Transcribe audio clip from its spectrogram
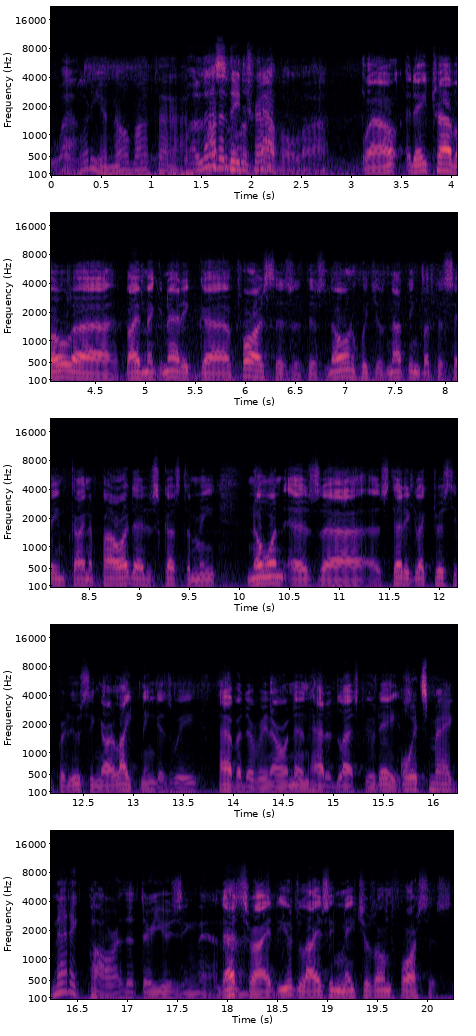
Well, what do you know about that? Well, How did listen, they travel? Uh, Well, they travel uh, by magnetic uh, force, as it is known, which is nothing but the same kind of power that is customary known as uh, static electricity producing our lightning, as we have it every now and then, had it the last few days. oh, it's magnetic power that they're using then. That's huh? right, utilizing nature's own forces.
